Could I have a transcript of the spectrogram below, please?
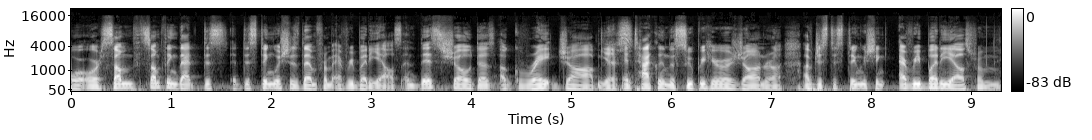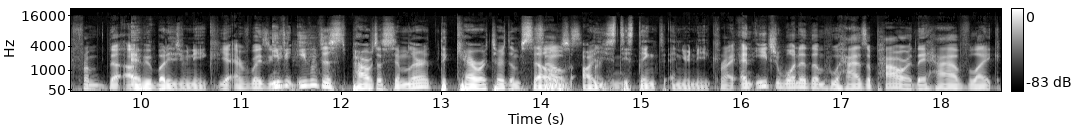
or or some something that dis- distinguishes them from everybody else. And this show does a great job Yes. in tackling the superhero genre of just distinguishing everybody else from from the uh, Everybody's unique. yeah everybody's unique. Even even if the powers are similar, the characters themselves Selves are, are distinct and unique. Right. And each one of them who has a power, they have like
